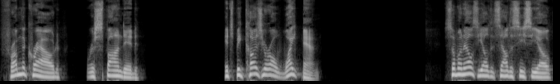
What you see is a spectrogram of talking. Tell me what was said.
from the crowd responded, It's because you're a white man. Someone else yelled at Sal DiCiccio,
